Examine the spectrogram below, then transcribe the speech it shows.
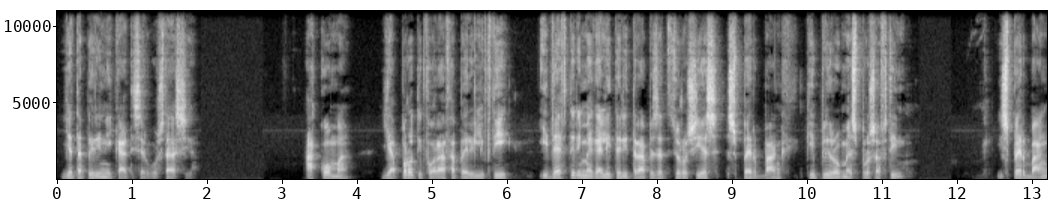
για τα πυρηνικά της εργοστάσια. Ακόμα, για πρώτη φορά θα περιληφθεί η δεύτερη μεγαλύτερη τράπεζα της Ρωσίας Sperbank και οι πληρωμές προς αυτήν. Η Sperbank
